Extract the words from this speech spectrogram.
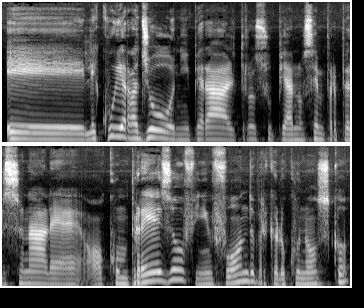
E le cui ragioni peraltro sul piano sempre personale ho compreso fino in fondo perché lo conosco,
